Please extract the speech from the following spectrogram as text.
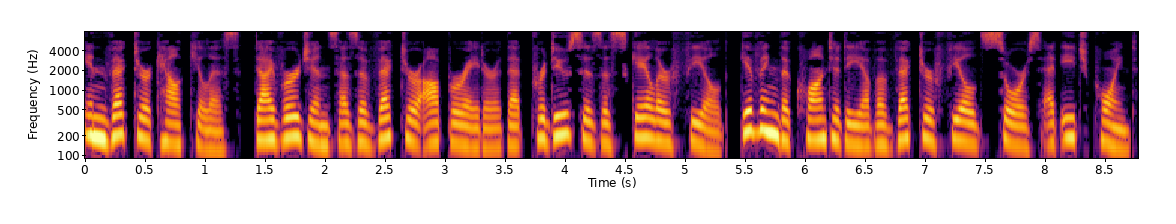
In vector calculus, divergence is a vector operator that produces a scalar field, giving the quantity of a vector field's source at each point.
